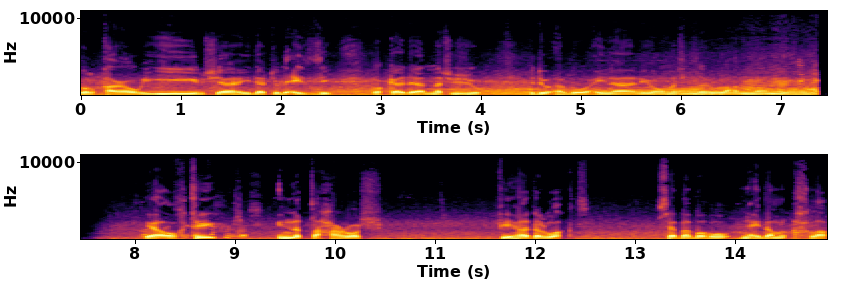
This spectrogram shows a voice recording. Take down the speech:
القرويين شاهدة العز وكذا مسجد أبو عنان ومسجد العطار يا أختي إن التحرش في هذا الوقت سببه انعدام الأخلاق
